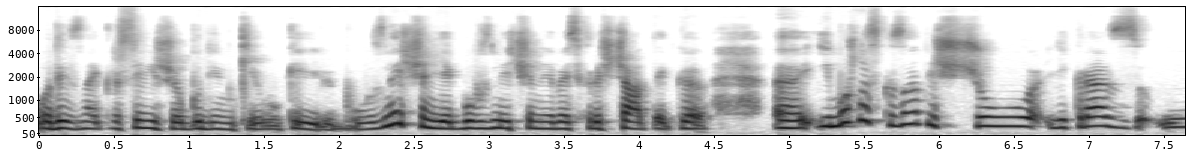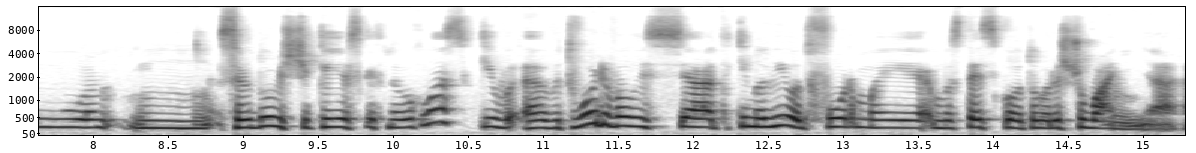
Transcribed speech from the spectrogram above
один з найкрасивіших будинків у Києві був знищений, як був знищений весь хрещатик. Е, І можна сказати, що якраз у середовищі київських неокласиків е, витворювалися такі нові от форми мистецького товаришування,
